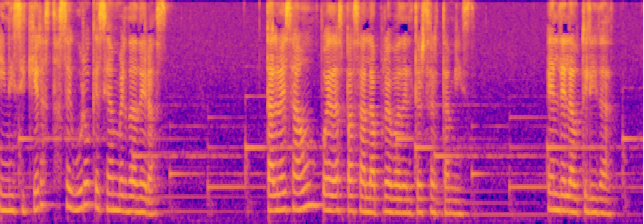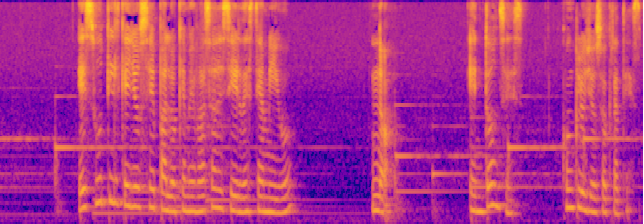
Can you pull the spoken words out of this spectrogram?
y ni siquiera estás seguro que sean verdaderas? Tal vez aún puedas pasar la prueba del tercer tamiz, el de la utilidad. ¿Es útil que yo sepa lo que me vas a decir de este amigo? No. Entonces, concluyó Sócrates,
